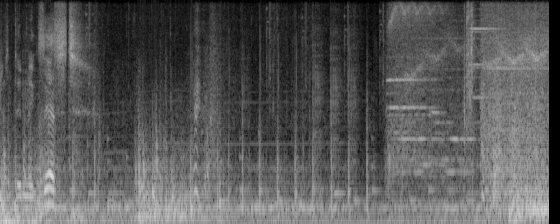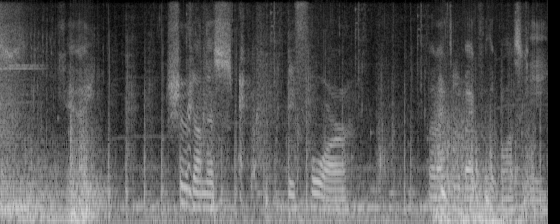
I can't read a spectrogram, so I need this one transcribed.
Just didn't exist. Okay, should have done this before, but I have to go back for the boss key.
